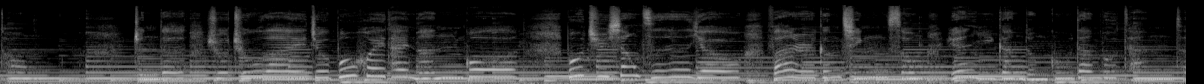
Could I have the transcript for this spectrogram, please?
痛，真的说出来就不会太难过。不去想自。轻松，愿意感动，孤单不忐忑。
